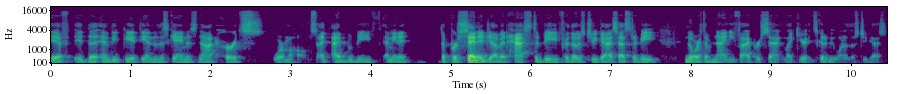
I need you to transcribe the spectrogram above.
if the MVP at the end of this game is not Hurts or Mahomes. I, I would be, I mean, it, the percentage of it has to be for those two guys has to be north of 95%. Like you're, it's going to be one of those two guys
